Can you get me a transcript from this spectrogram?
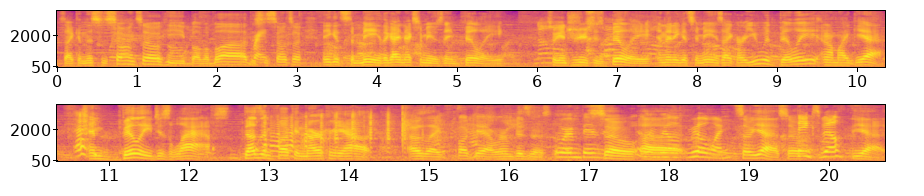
It's like, and this is so and so. He blah blah blah. This Right. is so and so. Then he gets to me. The guy next to me was named Billy. So he introduces Billy, and then he gets to me. He's like, "Are you with Billy?" And I'm like, "Yeah." And Billy just laughs, doesn't fucking narc me out. I was like, "Fuck yeah, we're in business." We're in business. So, A uh, real, real one. So yeah, so Thanks, Bill. yeah,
